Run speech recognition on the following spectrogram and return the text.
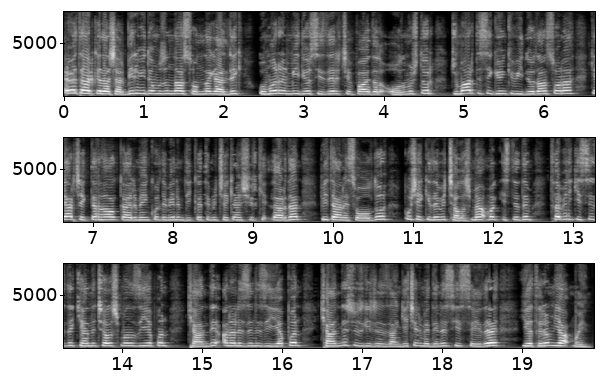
Evet arkadaşlar bir videomuzun daha sonuna geldik. Umarım video sizler için faydalı olmuştur. Cumartesi günkü videodan sonra gerçekten Halk Gayrimenkul de benim dikkatimi çeken şirketlerden bir tanesi oldu. Bu şekilde bir çalışma yapmak istedim. Tabii ki siz de kendi çalışmanızı yapın. Kendi analizinizi yapın. Kendi süzgecinizden geçirmediğiniz hisseyi de yatırım yapmayın.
